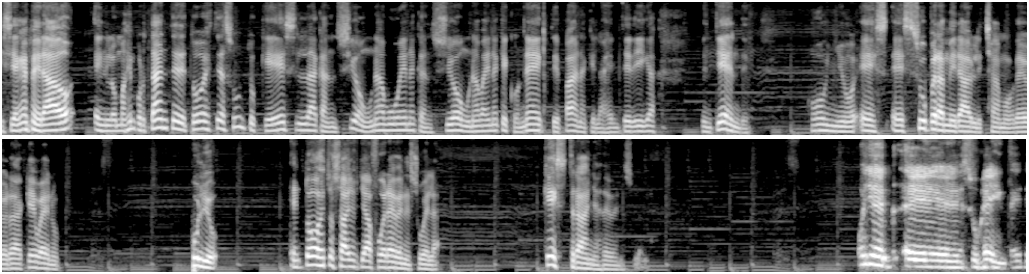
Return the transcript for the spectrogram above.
y se han esperado en lo más importante de todo este asunto, que es la canción, una buena canción, una vaina que conecte, pana, que la gente diga, ¿entiendes? Coño, es súper admirable, chamo, de verdad que bueno. Julio, en todos estos años ya fuera de Venezuela, ¿qué extrañas de Venezuela? Oye, eh, su gente,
